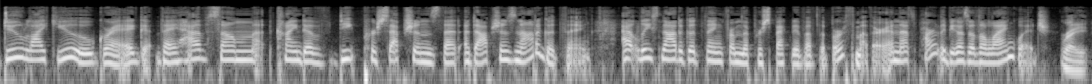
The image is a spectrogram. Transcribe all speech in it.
do like you, Greg. They have some kind of deep perceptions that adoption is not a good thing, at least not a good thing from the perspective of the birth mother. And that's partly because of the language. Right.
